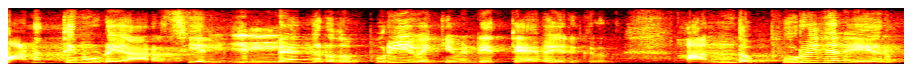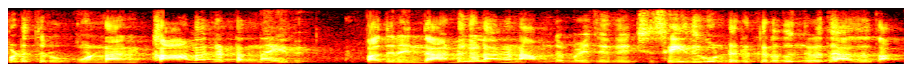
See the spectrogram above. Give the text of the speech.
பணத்தினுடைய அரசியல் இல்லைங்கிறத புரிய வைக்க வேண்டிய தேவை இருக்கிறது அந்த புரிதலை ஏற்படுத்துறதுக்கு உண்டான காலகட்டம் தான் இது. பதினைந்து ஆண்டுகளாக நாம் தமிழ் கட்சி செய்து கொண்டிருக்கிறதுங்கிறது அதுதான்.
